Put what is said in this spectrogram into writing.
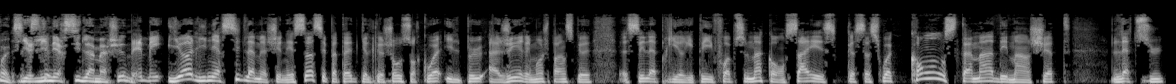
Ouais, puis il y a l'inertie de la machine. mais, mais il y a l'inertie de la machine. Et ça, c'est peut-être quelque chose sur quoi il peut agir. Et moi, je pense que euh, c'est la priorité. Il faut absolument qu'on cesse que ce soit constamment des manchettes là-dessus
